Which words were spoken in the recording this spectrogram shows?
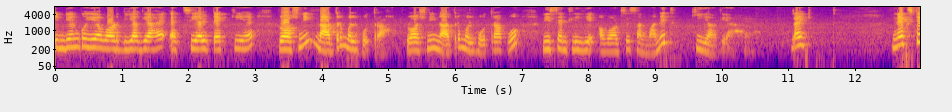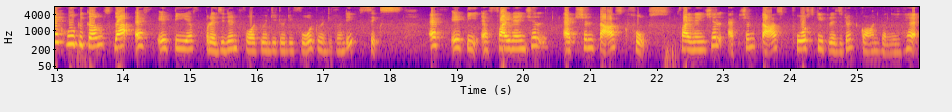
इंडियन को ये अवार्ड दिया गया है एच सी एल टेक की है, रोशनी नाद्र मल्होत्रा. रोशनी नाद्र मल्होत्रा को रिसेंटली ये अवार्ड से सम्मानित किया गया है. राइट नेक्स्ट है who becomes the F A T F president for 2024-2026 F A T F financial action task force financial action task force की प्रेसिडेंट कौन बनी है?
